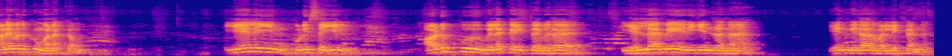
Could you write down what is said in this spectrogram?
அனைவருக்கும் வணக்கம். ஏழையின் குடிசையில் அடுப்பு விளக்கை தவிர எல்லாமே எரிகின்றன என்கிறார் வள்ளிக்கண்ணன்.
